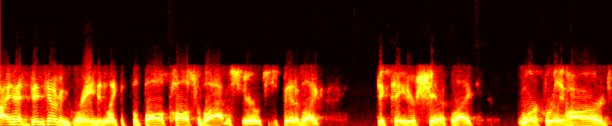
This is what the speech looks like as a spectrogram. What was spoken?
I had been kind of ingrained in like the football, college football atmosphere, which is a bit of like dictatorship, like work really hard,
